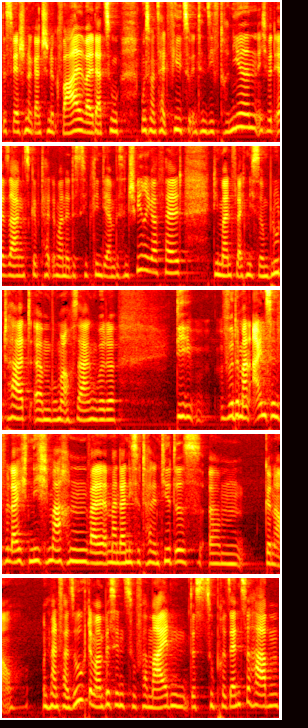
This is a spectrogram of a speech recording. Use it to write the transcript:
das wäre schon eine ganz schöne Qual, weil dazu muss man es halt viel zu intensiv trainieren. Ich würde eher sagen, es gibt halt immer eine Disziplin, die ein bisschen schwieriger fällt, die man vielleicht nicht so im Blut hat, ähm, wo man auch sagen würde, die würde man einzeln vielleicht nicht machen, weil man da nicht so talentiert ist. Ähm, genau. Und man versucht immer ein bisschen zu vermeiden, das zu präsent zu haben,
